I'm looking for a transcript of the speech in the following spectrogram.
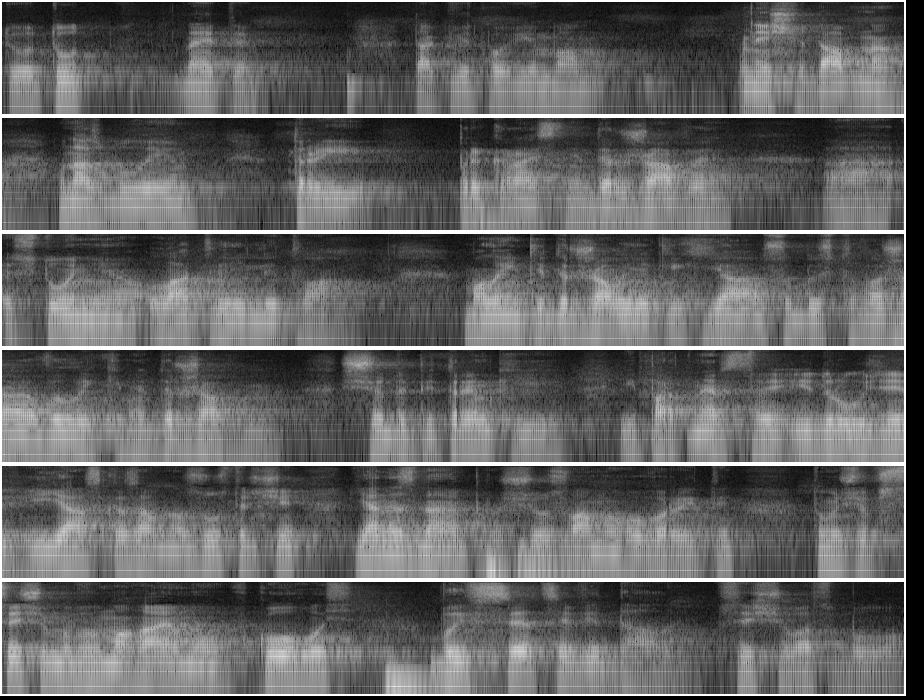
то тут, знаєте, так відповім вам. Нещодавно у нас були три прекрасні держави: Естонія, Латвія і Литва. Маленькі держави, яких я особисто вважаю великими державами щодо підтримки і партнерства, і друзів. І я сказав на зустрічі: я не знаю про що з вами говорити, Тому що все, що ми вимагаємо в когось, ви все це віддали, все, що у вас було.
